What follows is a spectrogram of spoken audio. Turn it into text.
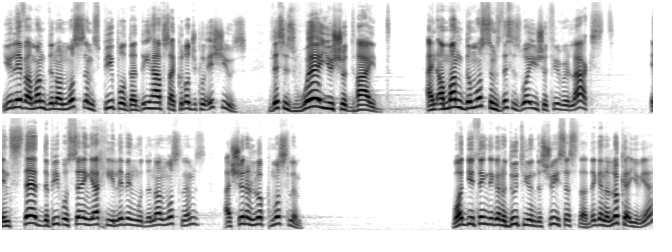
You live among the non Muslims, people that they have psychological issues. This is where you should hide. And among the Muslims, this is where you should feel relaxed. Instead, the people saying, Yahi, living with the non Muslims, I shouldn't look Muslim. What do you think they're going to do to you in the street, sister? They're going to look at you, yeah?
